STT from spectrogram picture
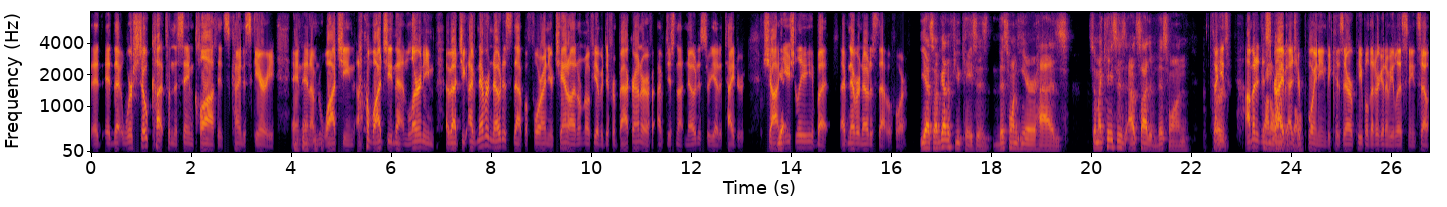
that, it- that we're so cut from the same cloth. It's kind of scary. And and I'm watching I'm watching that and learning about you. I've never noticed that before on your channel. I don't know if you have a different background or if I've just not noticed or you had a tighter shot Yeah. usually, but I've never noticed that before. Yeah, so I've got a few cases. This one here has so my cases outside of this one. So he's I'm going to describe as you're pointing because there are people that are going to be listening. So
